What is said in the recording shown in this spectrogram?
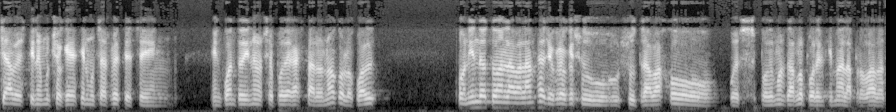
Chávez tiene mucho que decir muchas veces en, en cuánto dinero se puede gastar o no, con lo cual poniendo todo en la balanza, yo creo que su, su trabajo, pues podemos darlo por encima del aprobado.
